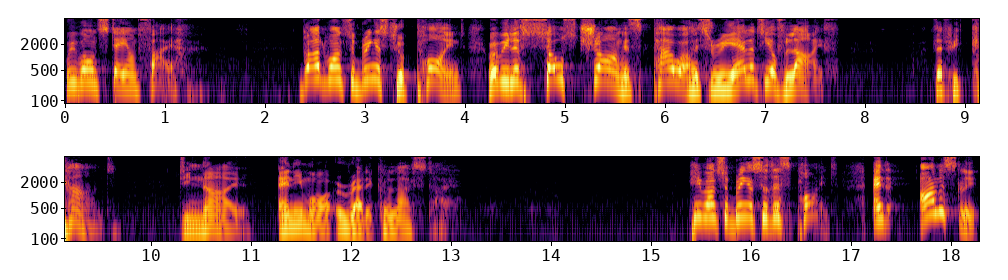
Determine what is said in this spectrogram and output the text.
We won't stay on fire. God wants to bring us to a point where we live so strong, His power, His reality of life, that we can't deny anymore a radical lifestyle. He wants to bring us to this point. And honestly,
